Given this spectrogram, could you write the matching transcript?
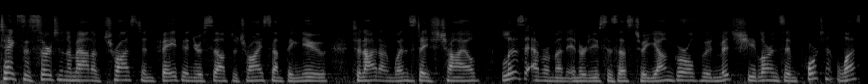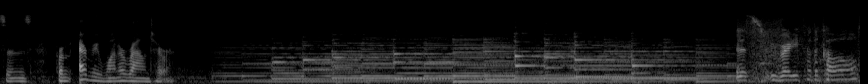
takes a certain amount of trust and faith in yourself to try something new. Tonight on Wednesday's Child, Liz Everman introduces us to a young girl who admits she learns important lessons from everyone around her. You ready for the cold?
